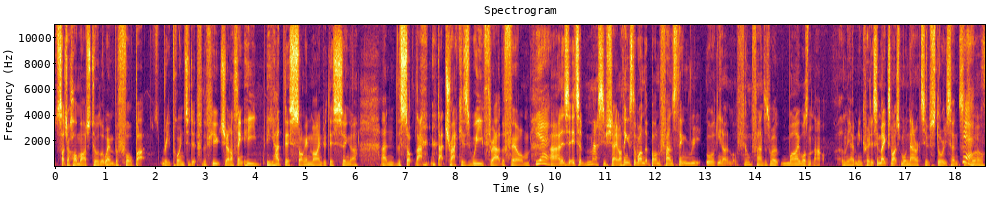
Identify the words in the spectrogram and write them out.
such a homage to all that went before, but repointed it for the future. And I think he he had this song in mind with this singer, and the so- that that track is weaved throughout the film. Yeah. uh, and it's it's a massive shame. I think it's the one that Bond fans think, re- or you know, a lot of film fans as well. Why wasn't that on the opening credits? It makes much more narrative story sense as well.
